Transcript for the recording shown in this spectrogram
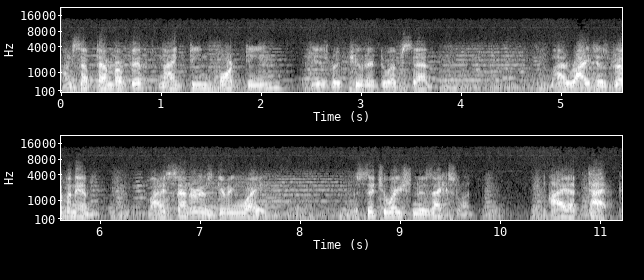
On September 5th, 1914, he is reputed to have said, My right is driven in. My center is giving way. The situation is excellent. I attack.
